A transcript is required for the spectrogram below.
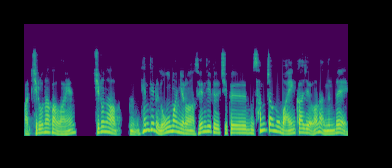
아, 지로나가 마엔 지로나 음, 핸디를 너무 많이 열어놔서 핸디를 지금 3.5 마인까지 열어놨는데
